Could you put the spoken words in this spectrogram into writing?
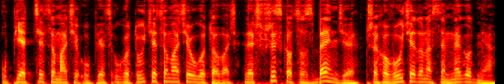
Upiedźcie, co macie upiec, ugotujcie, co macie ugotować, lecz wszystko, co zbędzie, przechowujcie do następnego dnia.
